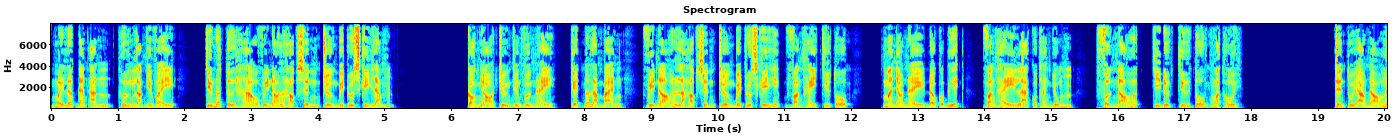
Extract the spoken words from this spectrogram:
mấy lớp đàn anh thường làm như vậy, chứ nó tự hào vì nó là học sinh trường Petruski lắm. Con nhỏ trường Trương Vương này kết nó làm bạn vì nó là học sinh trường Petruski văn hay chữ tốt, mà nhỏ này đâu có biết văn hay là của thằng Dũng, phần nó chỉ được chữ tốt mà thôi. Trên túi áo nó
